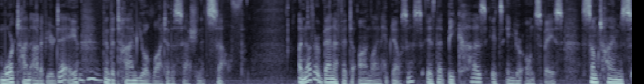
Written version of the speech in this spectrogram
more time out of your day mm-hmm. than the time you allot to the session itself. Another benefit to online hypnosis is that because it's in your own space, sometimes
